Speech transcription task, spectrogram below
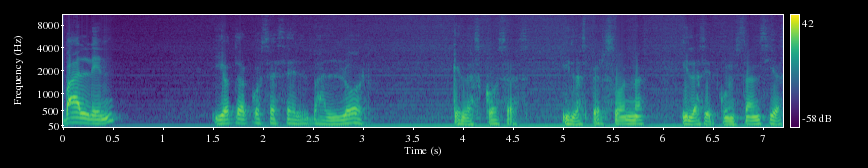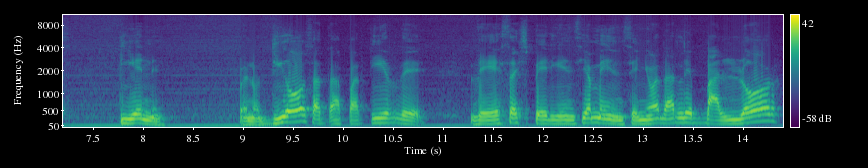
valen y otra cosa es el valor que las cosas y las personas y las circunstancias tienen. Bueno, Dios a, partir de, esa experiencia me enseñó a darle valor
